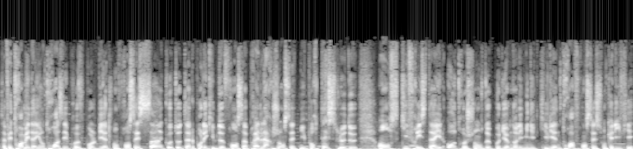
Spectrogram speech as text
Ça fait trois médailles en trois épreuves pour le biathlon français, cinq au total pour l'équipe de France après l'argent cette nuit pour Tesla 2 en ski freestyle. Autre chance de podium dans les minutes qui viennent. Trois Français sont qualifiés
